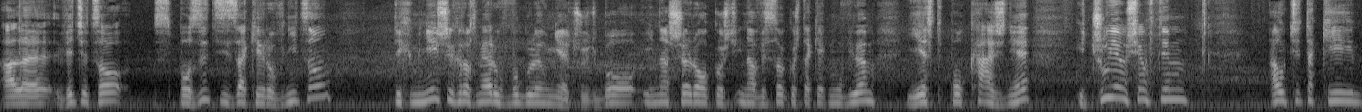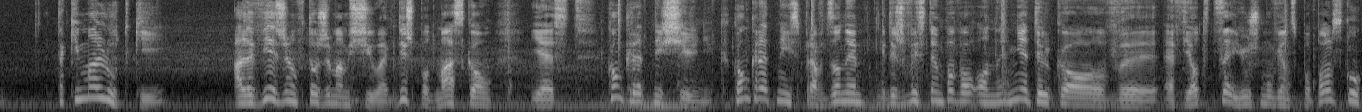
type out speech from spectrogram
ale wiecie co? Z pozycji za kierownicą tych mniejszych rozmiarów w ogóle nie czuć, bo i na szerokość, i na wysokość, tak jak mówiłem, jest pokaźnie i czuję się w tym aucie taki, taki malutki, ale wierzę w to, że mam siłę, gdyż pod maską jest konkretny silnik, konkretny i sprawdzony, gdyż występował on nie tylko w FJ, już mówiąc po polsku,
